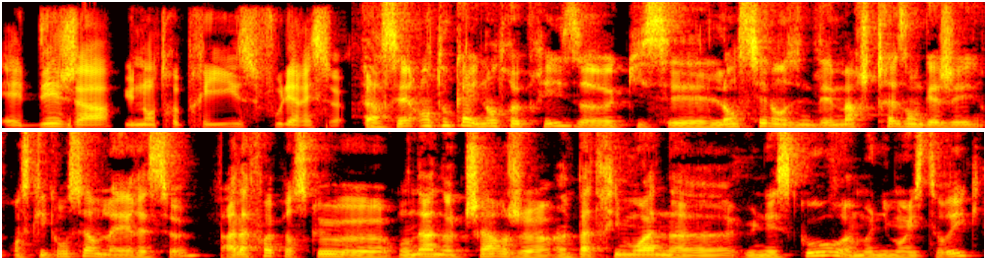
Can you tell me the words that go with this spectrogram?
est déjà une entreprise full RSE Alors c'est en tout cas une entreprise euh, qui s'est lancée dans une démarche très engagée en ce qui concerne la RSE, à la fois parce que euh, on a à notre charge un patrimoine euh, UNESCO, un monument historique,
